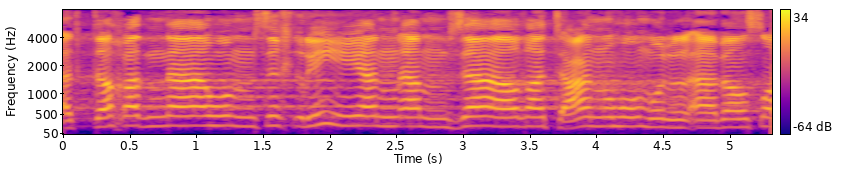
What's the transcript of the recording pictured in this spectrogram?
أتخذناهم سخريا أم زاغت عنهم الأبصار؟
